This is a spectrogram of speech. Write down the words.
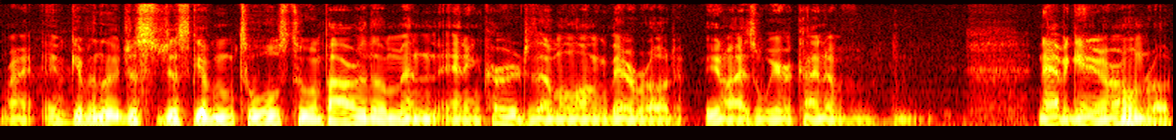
Right. And give them just just give them tools to empower them and and encourage them along their road. You know, as we're kind of navigating our own road.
